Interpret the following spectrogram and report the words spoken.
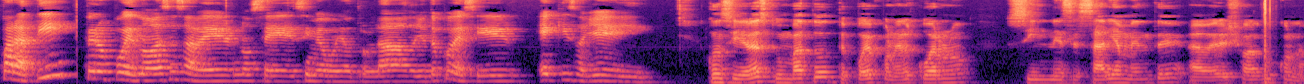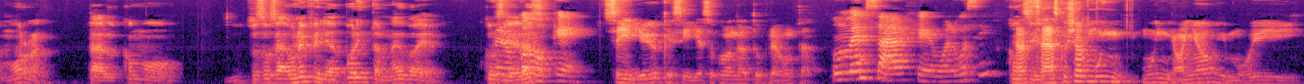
para ti, pero pues no vas a saber, no sé, si me voy a otro lado. Yo te puedo decir X o Y y ¿Consideras que un vato te puede poner el cuerno sin necesariamente haber hecho algo con la morra? Tal como. Pues, o sea, una infidelidad por internet, vaya. pero ¿Consideras, Ah, como que Sí, yo digo que sí, ya por dónde va tu pregunta. un mensaje o algo así. Se va a escuchar muy, muy ñoño y muy...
